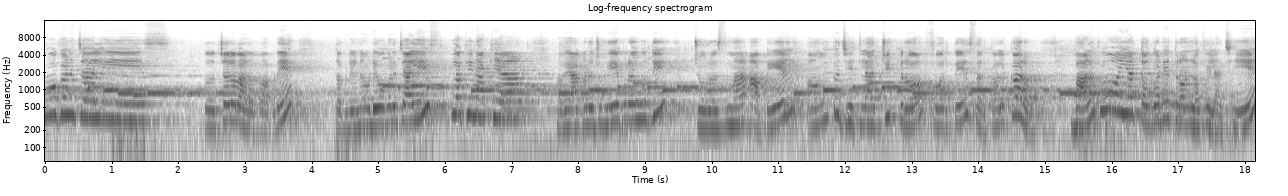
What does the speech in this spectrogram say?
ઓગણચાલીસ. તો ચલો બાળકો, આપણે તગડે નવડે ઓગણચાલીસ લખી નાખ્યા. હવે આગળ જોઈએ પ્રવૃત્તિ. ચોરસમાં આપેલ અંક જેટલા ચિત્ર ફરતે સર્કલ કરો. બાળકો અહીંયા તગડે ત્રણ લખેલા છે.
